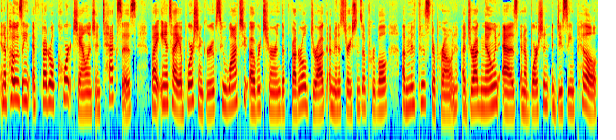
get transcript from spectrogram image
in opposing a federal court challenge in Texas by anti abortion groups who want to overturn the Federal Drug Administration's approval of mifepristone, a drug known as an abortion inducing pill,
